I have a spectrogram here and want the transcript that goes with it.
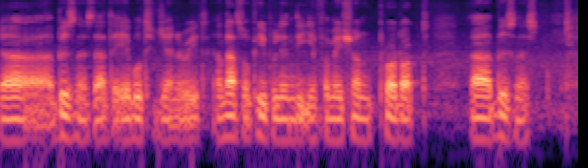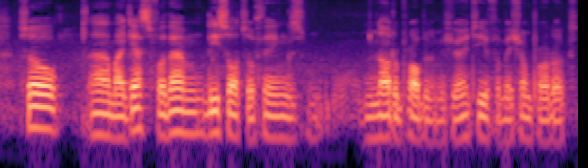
uh, business that they're able to generate. And that's for people in the information product uh, business. So, um, I guess for them, these sorts of things, not a problem if you're into information products.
